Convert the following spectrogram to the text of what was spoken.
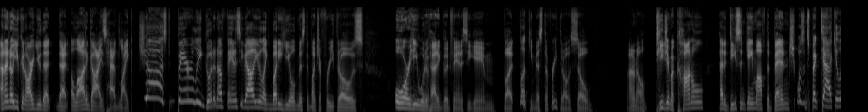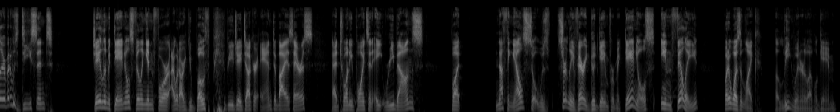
And I know you can argue that that a lot of guys had like just barely good enough fantasy value. Like Buddy Hield missed a bunch of free throws, or he would have had a good fantasy game. But look, he missed the free throws. So I don't know. TJ McConnell had a decent game off the bench. Wasn't spectacular, but it was decent. Jalen McDaniels filling in for, I would argue, both PJ Tucker and Tobias Harris had 20 points and eight rebounds, but nothing else. So it was certainly a very good game for McDaniels in Philly, but it wasn't like a league winner level game.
